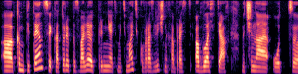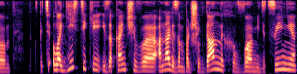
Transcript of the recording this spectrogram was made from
а, компетенции, которые позволяют применять математику в различных областях, начиная от а, сказать, логистики и заканчивая анализом больших данных в медицине,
